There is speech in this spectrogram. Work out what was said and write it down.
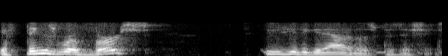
If things reverse, easy to get out of those positions.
